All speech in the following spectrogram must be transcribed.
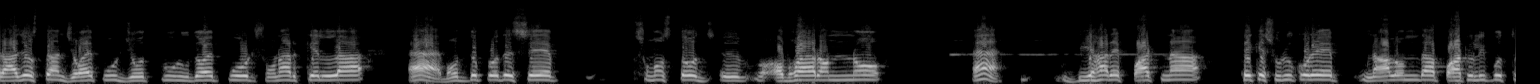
রাজস্থান, জয়পুর, যোধপুর, উদয়পুর সোনার কেল্লা হ্যাঁ মধ্যপ্রদেশে সমস্ত অভয়ারণ্য হ্যাঁ বিহারে পাটনা থেকে শুরু করে নালন্দা পাটলিপুত্র,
